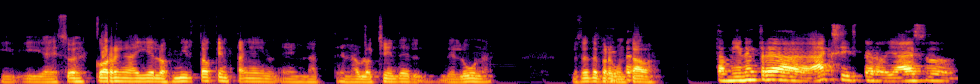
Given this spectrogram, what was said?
y, y eso es, corren ahí, los mil tokens están en, en, la, en la blockchain de, de Luna. Eso te sí, preguntaba. Pero también entré a Axis, pero ya eso,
